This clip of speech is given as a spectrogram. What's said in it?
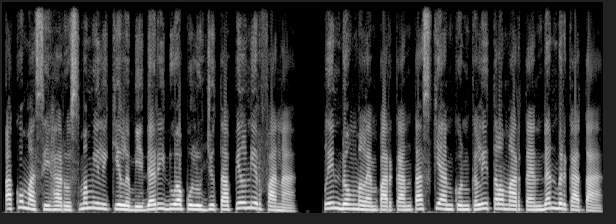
Aku masih harus memiliki lebih dari 20 juta pil nirvana. Lindong melemparkan Taskian Kun ke Little Marten dan berkata,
